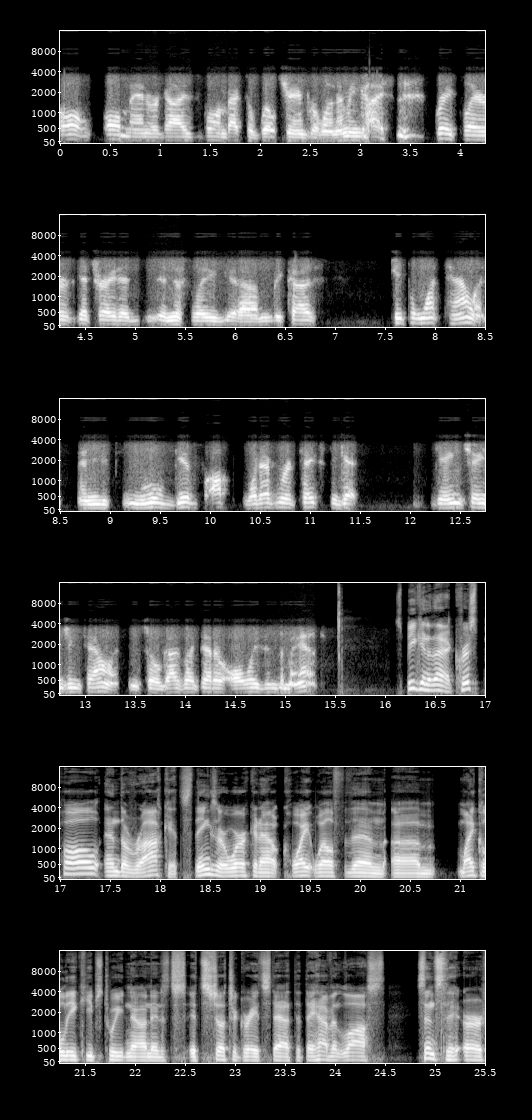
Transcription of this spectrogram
all all manner of guys going back to Wilt Chamberlain. I mean, guys, great players get traded in this league um, because people want talent, and you, you will give up whatever it takes to get game changing talent. And so, guys like that are always in demand. Speaking of that, Chris Paul and the Rockets, things are working out quite well for them. Um, Michael Lee keeps tweeting out, and it's it's such a great stat that they haven't lost since they or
